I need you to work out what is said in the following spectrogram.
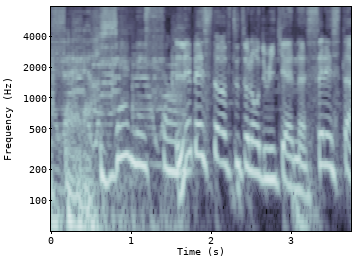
FR. Jamais sans. Les best-of tout au long du week-end. Célestal.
